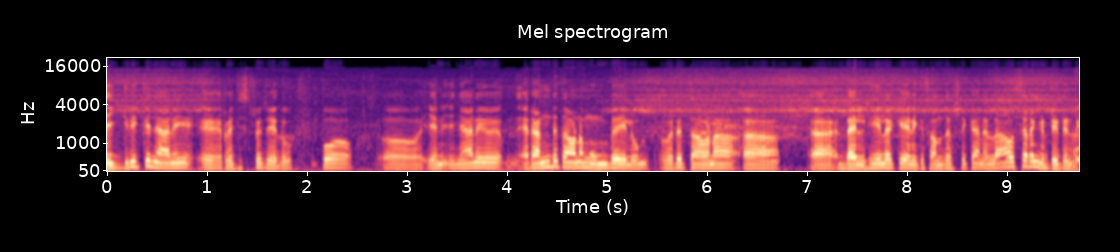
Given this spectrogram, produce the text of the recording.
ഡിഗ്രിക്ക് ഞാൻ രജിസ്റ്റർ ചെയ്തു. ഇപ്പോൾ ഞാൻ രണ്ട് തവണ മുംബൈയിലും ഒരു തവണ ഡൽഹിയിലൊക്കെ എനിക്ക് സന്ദർശിക്കാനുള്ള അവസരം കിട്ടിയിട്ടുണ്ട്.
